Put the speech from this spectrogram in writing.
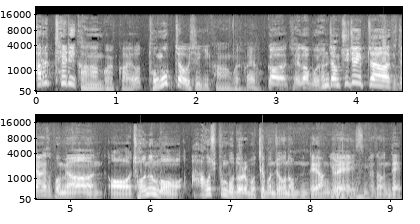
카르텔이 강한 걸까요? 동업자 의식이 강한 걸까요? 그러니까 제가 뭐 현장 취재입자 기장에서 보면 어 저는 뭐 하고 싶은 보도를 못 해본 적은 없는데요 한겨레에 있으면서 근데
